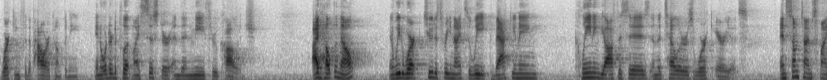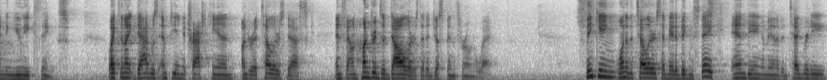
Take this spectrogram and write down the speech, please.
working for the power company in order to put my sister and then me through college. I'd help him out, and we'd work two to three nights a week vacuuming, cleaning the offices and the tellers' work areas, and sometimes finding unique things. Like the night dad was emptying a trash can under a teller's desk and found hundreds of dollars that had just been thrown away. Thinking one of the tellers had made a big mistake and being a man of integrity,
